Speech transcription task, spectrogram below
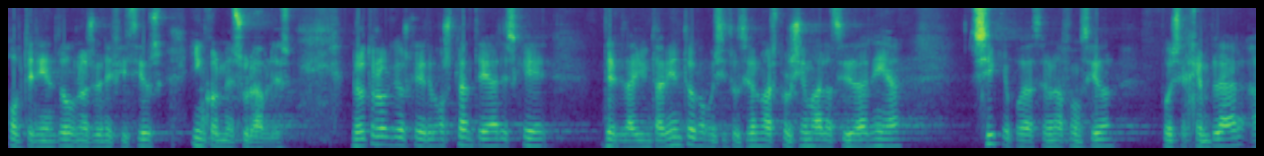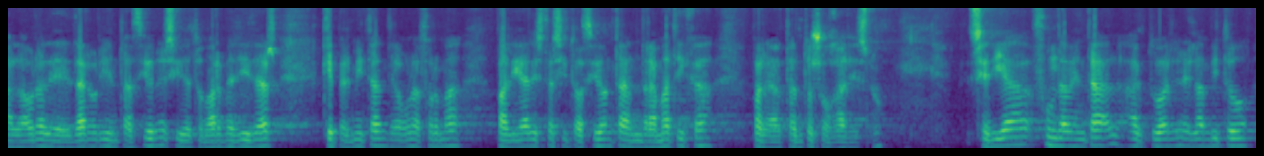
obteniendo unos beneficios inconmensurables. Nosotros lo que os queremos plantear es que desde el Ayuntamiento, como institución más próxima a la ciudadanía, sí que puede hacer una función pues, ejemplar a la hora de dar orientaciones y de tomar medidas que permitan, de alguna forma, paliar esta situación tan dramática para tantos hogares. ¿no? Sería fundamental actuar en el ámbito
